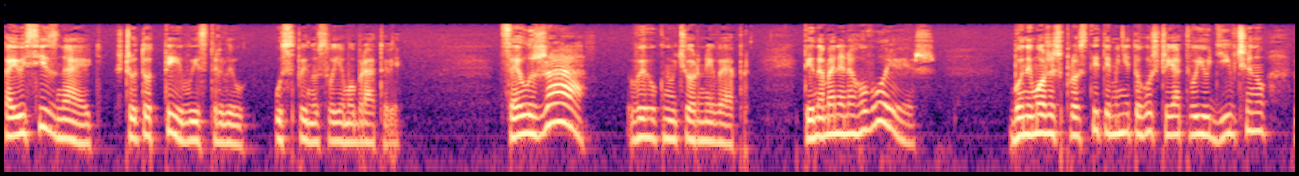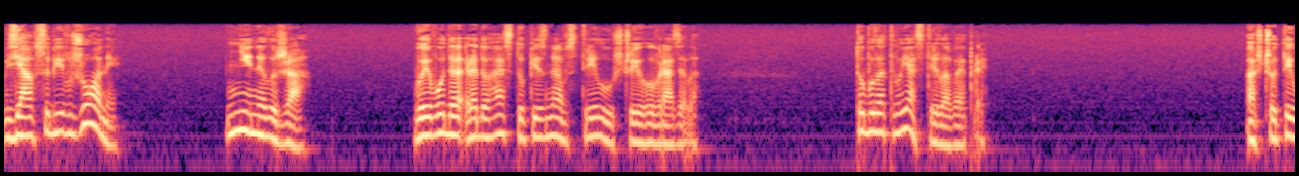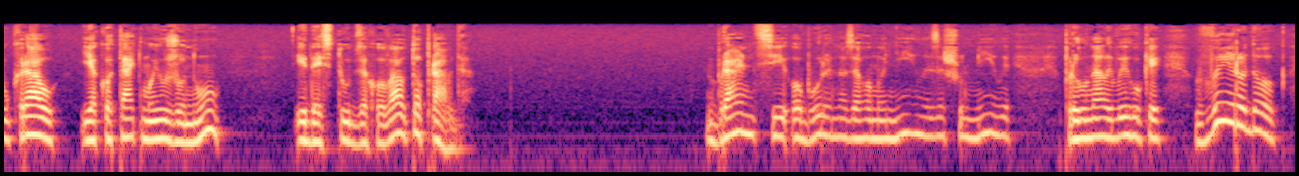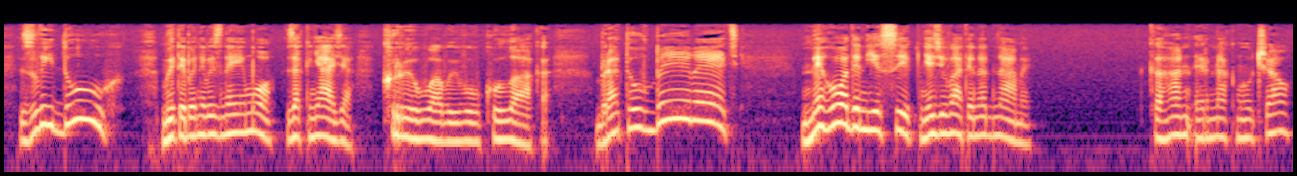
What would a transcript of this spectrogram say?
Хай усі знають, що то ти вистрелив у спину своєму братові. Це лжа. вигукнув чорний вепр. Ти на мене наговорюєш, бо не можеш простити мені того, що я твою дівчину взяв собі в жони. Ні, не лжа. Воєвода Радогаст пізнав стрілу, що його вразила. То була твоя стріла, вепре. А що ти вкрав, як отать мою жону і десь тут заховав, то правда. Бранці обурено загомоніли, зашуміли, пролунали вигуки Виродок, злий дух. Ми тебе не визнаємо за князя, кривавий вовкулака. Братовбивець, не годен єси князювати над нами. Каган Ернак мовчав,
